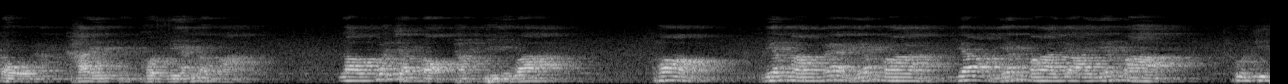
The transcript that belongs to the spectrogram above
โตนะใครเป็นคนเลี้ยงเรามา เราก็จะตอบทันทีว่า พ่อเลี้ยงมาแม่เลี้ยงมาย่าเลี้ยงมายายเลี้ยงมาพูดที่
